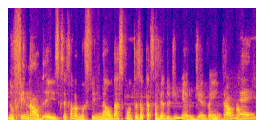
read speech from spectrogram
no final, é isso que você falou, no final das contas eu quero saber do dinheiro. O dinheiro vai entrar ou não? É.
